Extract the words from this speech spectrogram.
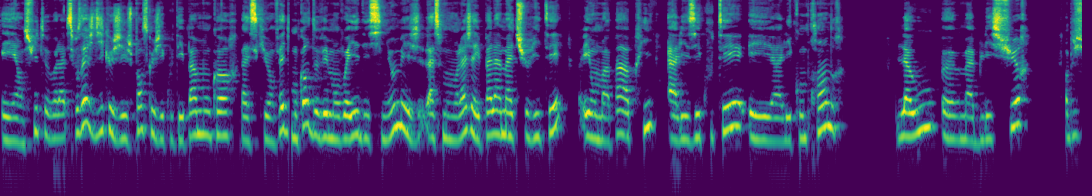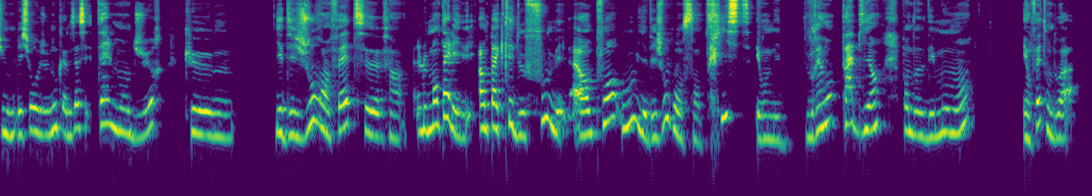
Et ensuite, voilà. C'est pour ça que je dis que je pense que j'écoutais pas mon corps. Parce que, en fait, mon corps devait m'envoyer des signaux, mais à ce moment-là, j'avais pas la maturité et on m'a pas appris à les écouter et à les comprendre. Là où euh, ma blessure, en plus, une blessure au genou comme ça, c'est tellement dur que il y a des jours en fait, euh, enfin, le mental est impacté de fou, mais à un point où il y a des jours où on se sent triste et on est vraiment pas bien pendant des moments. Et en fait, on doit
